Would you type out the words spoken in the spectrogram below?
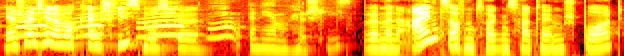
Ja, Schwänchen haben auch keinen Schließmuskel. Die haben kein Schließ. Wenn man eine Eins auf dem Zeugnis hatte im Sport,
